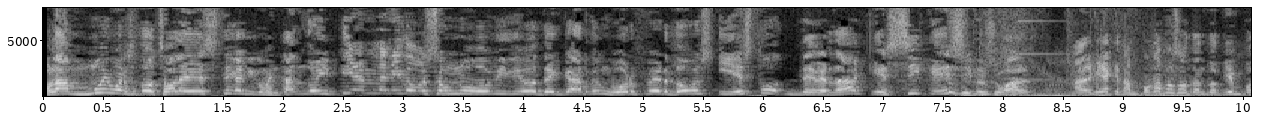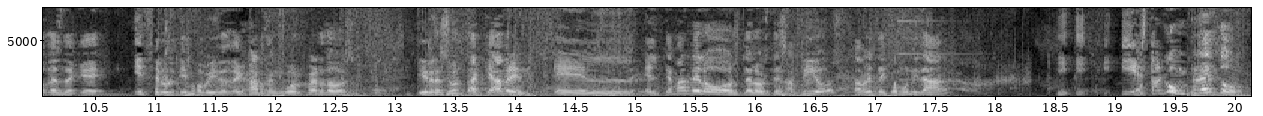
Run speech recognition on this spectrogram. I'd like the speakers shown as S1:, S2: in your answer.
S1: Hola, muy buenas a todos chavales, estoy aquí comentando y bienvenidos a un nuevo vídeo de Garden Warfare 2 Y esto de verdad que sí que es inusual. Madre mía que tampoco ha pasado tanto tiempo desde que hice el último vídeo de Garden Warfare 2 Y resulta que abren el, el tema de los, de los desafíos, ¿sabes? De comunidad. Y, y, y está completo.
